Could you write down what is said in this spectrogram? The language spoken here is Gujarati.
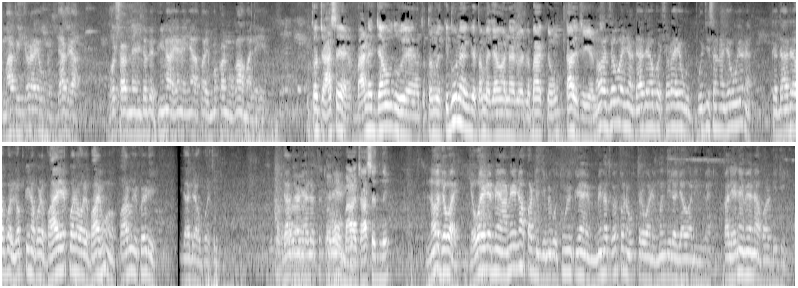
માથે ચડાયું ને દાદરા. વરસાદને હિસાબે ભીના એને અહીંયા મકાનનું કામ આલે છે. તો જાશે. બાને જ જવું હતું એ. તો તમે કીધું ને કે તમે જવાના છો એટલે બા કે હું કાલ જઈએ ન જવાય અહીંયા દાદરા ઉપર ચડાય એવું પોઝિશન જવું છે ને કે દાદરા ઉપર લપટી ના પડે. ભાઈ એકવાર આવે ભાઈ હું? પારું પડી દાદરા ઉપરથી. દાદરાની હાલત તો બા જાશે જ નહીં. ન જવાય. જવાય એટલે મેં આને ના પાડી દીધી. મેં કોઈ તું ક્યાંય મહેનત કરતો ને ઉતરવાની મંદિરે જવાની કાલે એને મેં ના પાડી દીધી.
